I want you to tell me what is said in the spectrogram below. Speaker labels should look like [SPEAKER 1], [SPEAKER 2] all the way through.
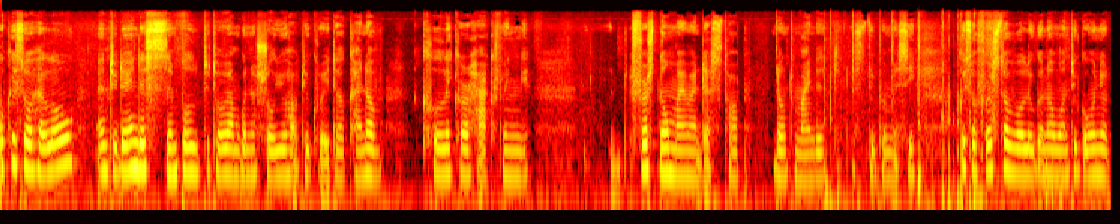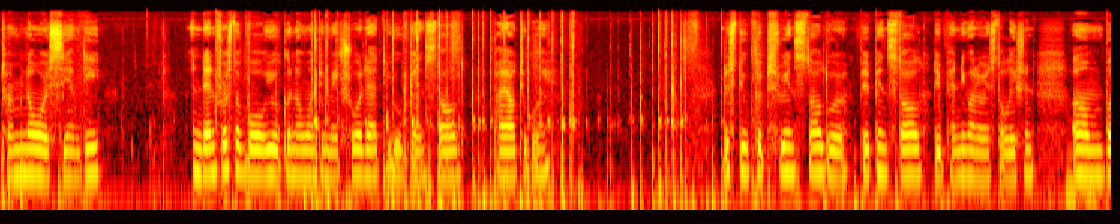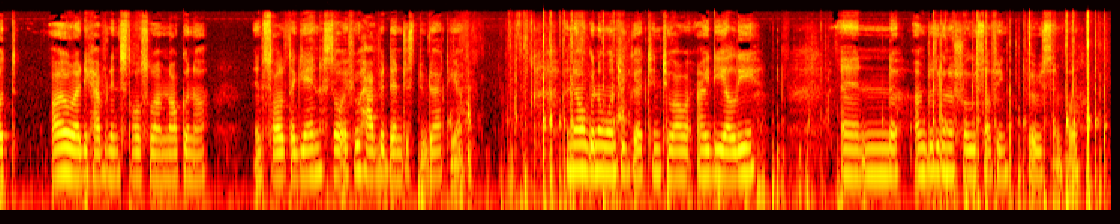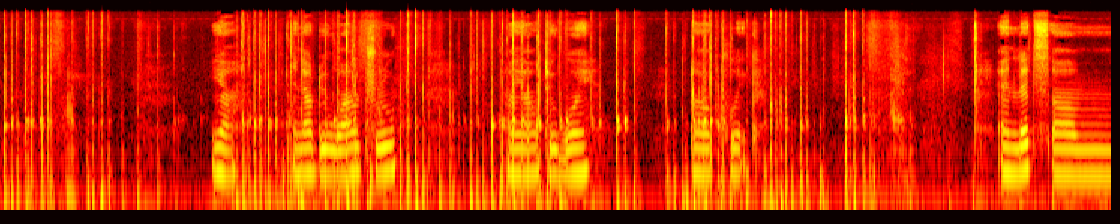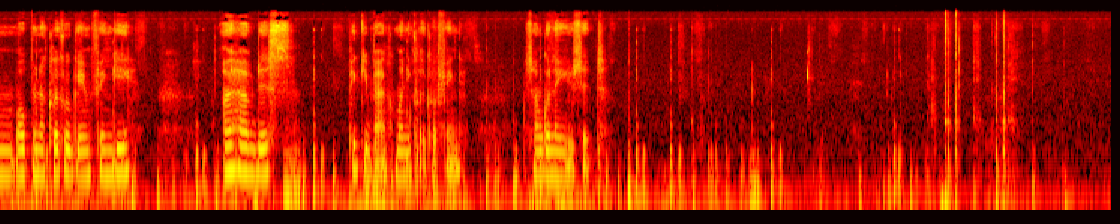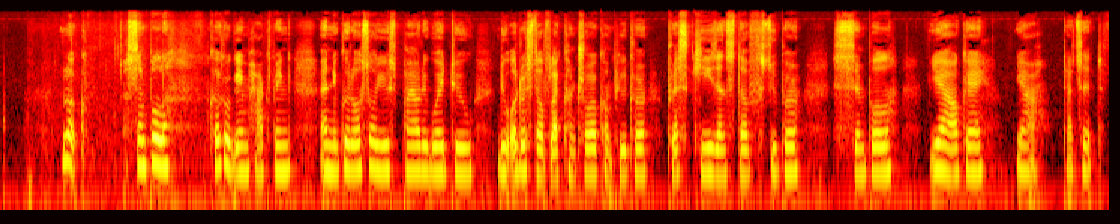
[SPEAKER 1] Okay, so hello, and today in this simple tutorial, I'm gonna show you how to create a kind of clicker hack thing. First, don't mind my desktop. Don't mind it, it's super messy. Okay, so first of all, you're gonna want to go in your terminal or CMD. And then first of all, you're gonna want to make sure that you've installed PyAutoGUI. Just do pip3 install or pip install depending on your installation. Um, but I already have it installed so I'm not gonna install it again. So if you have it then just do that yeah. And now I'm gonna want to get into our IDLE and I'm just gonna show you something very simple. Yeah. And now do while true pyautogui dog click. And let's um open a clicker game thingy. I have this piggy bank money clicker thing so I'm gonna use it. Look simple clicker game hack thing and you could also use PyAutoGUI to do other stuff like control a computer press keys and stuff super simple yeah okay yeah, that's it.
